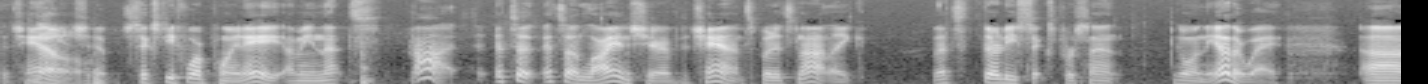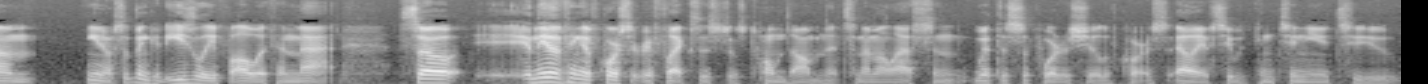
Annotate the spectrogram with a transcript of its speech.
the championship. Sixty-four point eight. I mean, that's not. It's a it's a lion's share of the chance, but it's not like that's thirty-six percent going the other way. Um, you know, something could easily fall within that. So, and the other thing, of course, it reflects is just home dominance in MLS, and with the supporters shield, of course, LAFC would continue to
